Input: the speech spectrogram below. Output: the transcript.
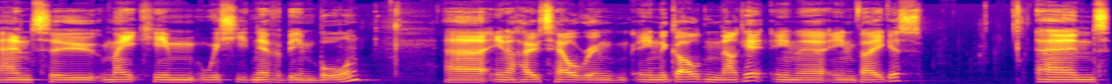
and to make him wish he'd never been born uh, in a hotel room in the Golden Nugget in uh, in Vegas. And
